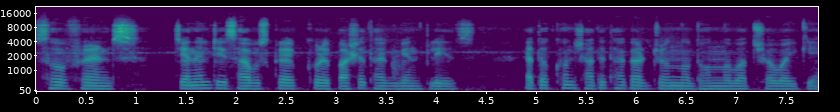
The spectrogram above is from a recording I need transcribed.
সো ফ্রেন্ডস, চ্যানেলটি সাবস্ক্রাইব করে পাশে থাকবেন, প্লিজ। এতক্ষণ সাথে থাকার জন্য ধন্যবাদ সবাইকে।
